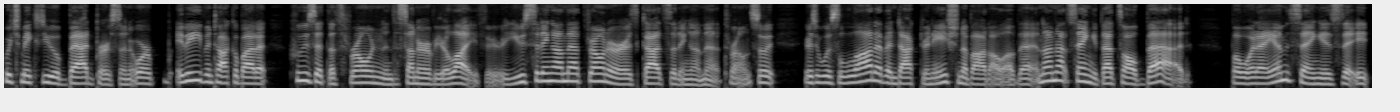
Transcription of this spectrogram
which makes you a bad person. Or maybe even talk about it who's at the throne in the center of your life? Are you sitting on that throne or is God sitting on that throne? So there was a lot of indoctrination about all of that. And I'm not saying that that's all bad, but what I am saying is that it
